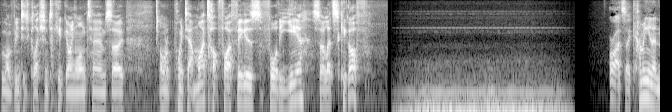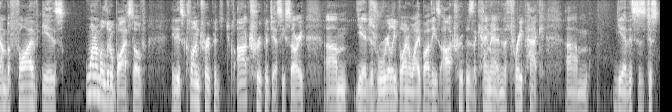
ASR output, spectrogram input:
We want vintage collection to keep going long term. So I want to point out my top five figures for the year. So let's kick off. Alright, so coming in at number five is one I'm a little biased of. It is Clone Trooper, ARC Trooper Jesse, sorry. Um, yeah, just really blown away by these ARC Troopers that came out in the three pack. Um, yeah, this is just,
